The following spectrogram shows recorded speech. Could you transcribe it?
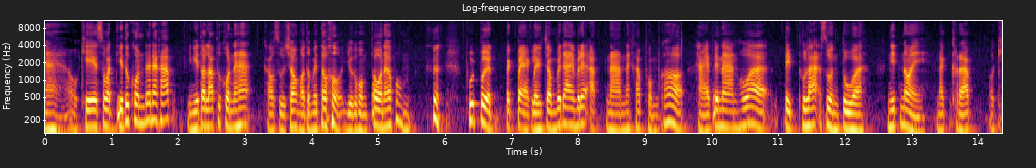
อ่าโอเค สวัสดีทุกคนด้วยนะครับยินดีต้อนรับทุกคนนะฮะ เข้าสู่ช่องออโตเมโตอยู่กับผมโตนะครับผม พูดเปิดแปลกๆเลยจำไม่ได้ไม่ได้อัดนานนะครับ ผมก็หายไปนานเพราะว่าติดธุระส่วนตัวนิดหน่อยนะครับ โอเค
